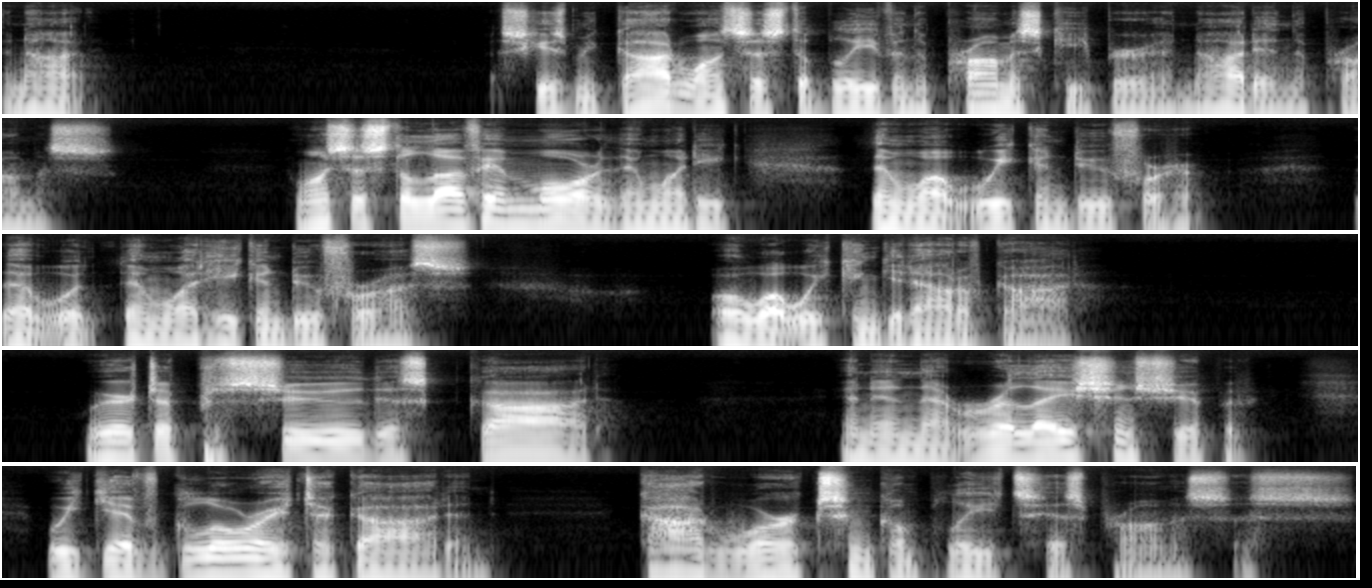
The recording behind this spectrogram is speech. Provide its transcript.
and not, excuse me, God wants us to believe in the promise keeper and not in the promise. He wants us to love him more than what he than what we can do for that than what he can do for us or what we can get out of God. We are to pursue this God. And in that relationship, we give glory to God, and God works and completes his promises.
